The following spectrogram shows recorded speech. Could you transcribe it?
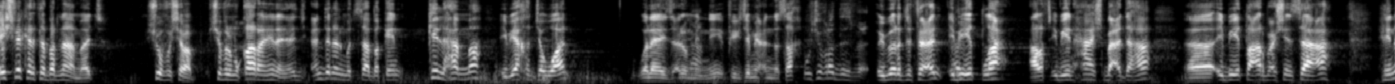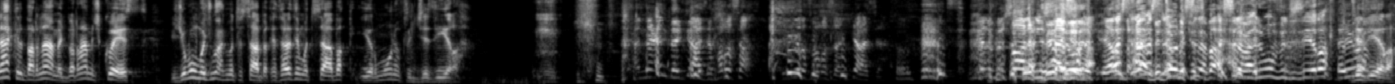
إيش فكرة البرنامج؟ شوفوا شباب شوفوا المقارنة هنا. عندنا المتسابقين كل همه يبي ياخذ جوال ولا يزعلون مني في جميع النسخ. وشوف رده الفعل. يبي رد الفعل يبي يطلع عرفت؟ يبي ينحاش بعدها آه يبي يطلع 24 ساعة. هناك البرنامج برنامج quiz يجيبون مجموعة متسابقين 30 متسابق يرمونهم في الجزيرة. أنا عنده جائزه فرسان. فرسان جائزه كلم صالح. نستاجرها يا رب بدونك اسلم سباحه اسلم في الجزيره جزيرة.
